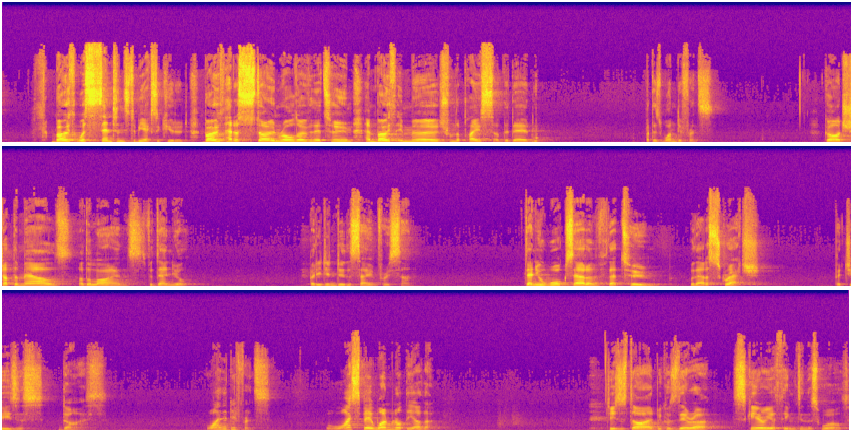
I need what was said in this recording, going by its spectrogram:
Both were sentenced to be executed. Both had a stone rolled over their tomb, and both emerged from the place of the dead. But there's one difference God shut the mouths of the lions for Daniel, but he didn't do the same for his son. Daniel walks out of that tomb without a scratch, but Jesus dies. Why the difference? Why spare one but not the other? Jesus died because there are scarier things in this world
